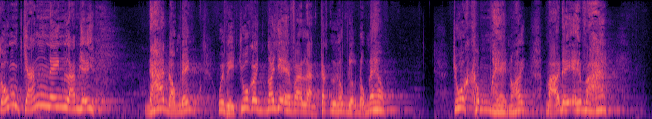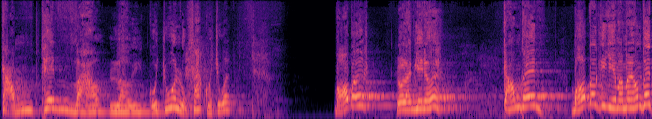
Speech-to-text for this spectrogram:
cũng chẳng nên làm gì? Đã động đến, quý vị, Chúa có nói với Eva là các ngươi không được đụng đấy không? Chúa không hề nói, mà ở đây Eva cộng thêm vào lời của Chúa, luật pháp của Chúa. Bỏ bớt, rồi làm gì nữa? Cộng thêm. Bỏ bớt cái gì mà mình không thích.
